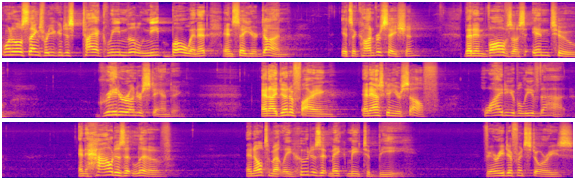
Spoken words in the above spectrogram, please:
one of those things where you can just tie a clean little neat bow in it and say you're done. It's a conversation that involves us into greater understanding and identifying and asking yourself, why do you believe that? And how does it live? And ultimately, who does it make me to be? Very different stories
